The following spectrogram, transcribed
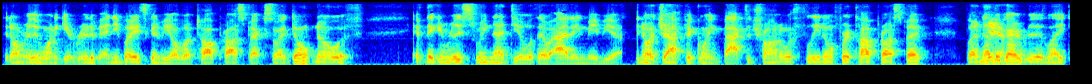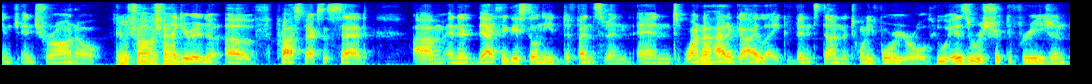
They don't really want to get rid of anybody. It's going to be all about top prospects. So I don't know if if they can really swing that deal without adding maybe a you know a draft pick going back to Toronto with Foligno for a top prospect. But another yeah. guy I really like in, in Toronto, you know, Toronto's trying to get rid of, of prospects, as said. Um, and I think they still need a defenseman. And why not add a guy like Vince Dunn, a 24 year old who is a restricted free agent,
